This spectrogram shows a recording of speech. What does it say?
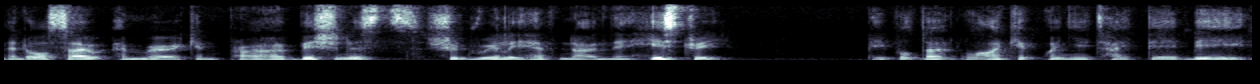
and also American prohibitionists should really have known their history. People don't like it when you take their beer.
